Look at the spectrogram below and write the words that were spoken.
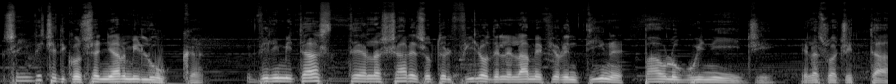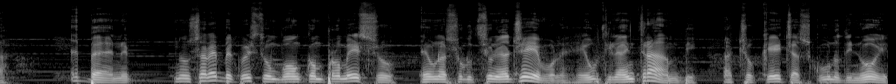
Se invece di consegnarmi Lucca vi limitaste a lasciare sotto il filo delle lame fiorentine Paolo Guinigi e la sua città, ebbene, non sarebbe questo un buon compromesso e una soluzione agevole e utile a entrambi? acciocché ciascuno di noi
